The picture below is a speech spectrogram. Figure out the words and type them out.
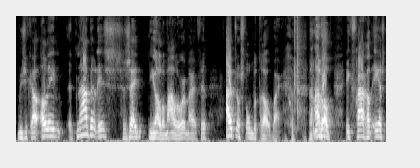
muzikaal. Alleen het nadeel is, ze zijn niet allemaal hoor, maar veel uiterst onbetrouwbaar. Want ik vraag al eerst,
